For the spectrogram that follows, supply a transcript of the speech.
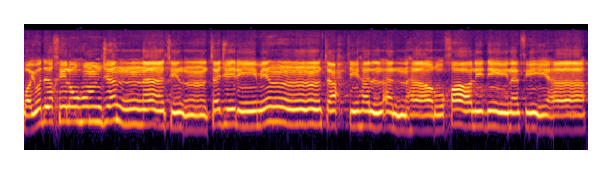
ويدخلهم جنات تجري من تحتها الأنهار خالدين فيها.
